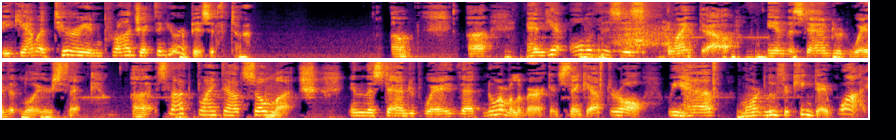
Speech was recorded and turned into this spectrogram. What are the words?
egalitarian project than Europe is at the time. Um, uh, and yet, all of this is blanked out in the standard way that lawyers think. Uh, it's not blanked out so much in the standard way that normal Americans think. After all, we have Martin Luther King Day. Why?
